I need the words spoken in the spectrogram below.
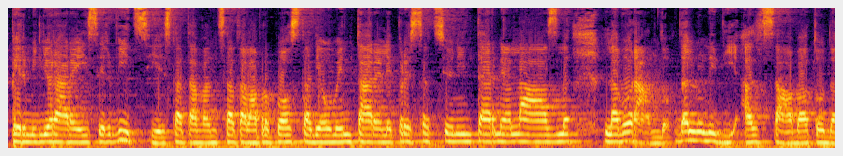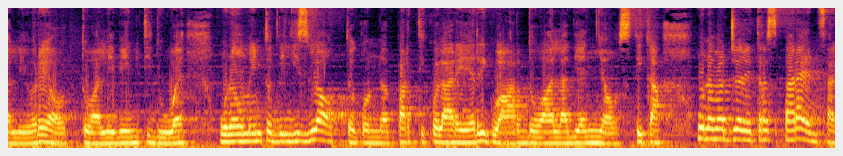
Per migliorare i servizi è stata avanzata la proposta di aumentare le prestazioni interne alla ASL lavorando dal lunedì al sabato dalle ore 8 alle 22, un aumento degli slot con particolare riguardo alla diagnostica, una maggiore trasparenza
